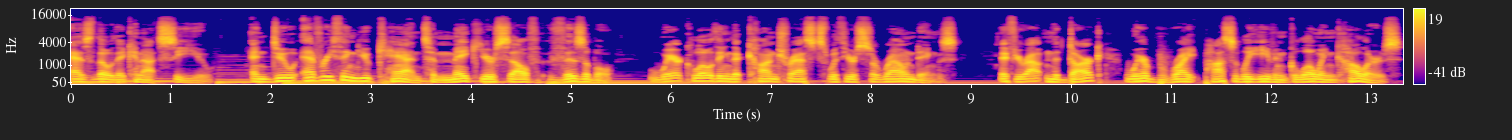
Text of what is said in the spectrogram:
as though they cannot see you and do everything you can to make yourself visible. Wear clothing that contrasts with your surroundings. If you're out in the dark, wear bright, possibly even glowing colors.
